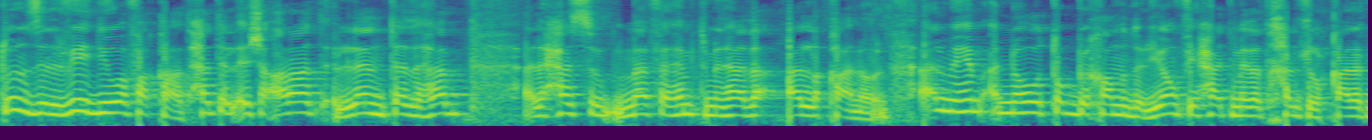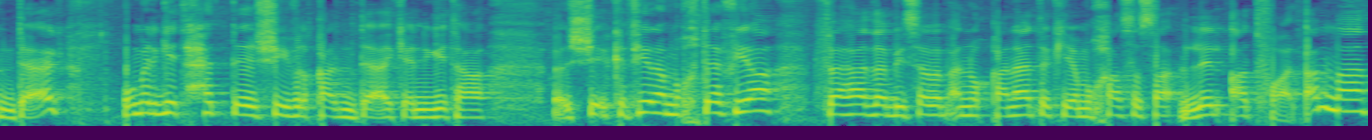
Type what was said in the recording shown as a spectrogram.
تنزل فيديو فقط حتى الإشعارات لن تذهب على حسب ما فهمت من هذا القانون. المهم أنه طبق منذ اليوم في حالة ماذا دخلت القناة نتاعك وما لقيت حتى شيء في القناة نتاعك. يعني لقيتها شيء كثيرة مختفية فهذا بسبب أن قناتك هي مخصصة للأطفال. أما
